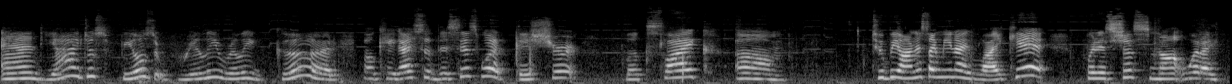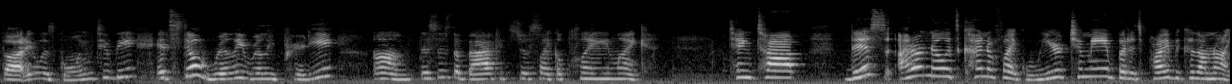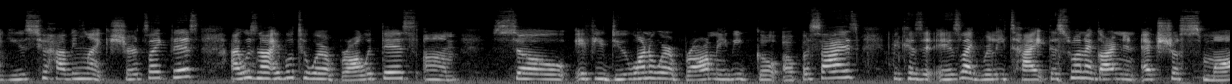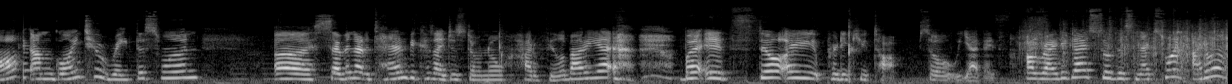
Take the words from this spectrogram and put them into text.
And yeah it just feels really really good. Okay guys so this is what this shirt looks like. Um to be honest i mean i like it but it's just not what I thought it was going to be. It's still really, really pretty. Um, this is the back. It's just like a plain like tank top. This, I don't know, it's kind of like weird to me, but it's probably because I'm not used to having like shirts like this. I was not able to wear a bra with this. Um, so if you do want to wear a bra, maybe go up a size because it is like really tight. This one I got in an extra small. I'm going to rate this one uh 7 out of 10 because i just don't know how to feel about it yet. But it's still a pretty cute top. So yeah guys. Alrighty guys. So this next one i don't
